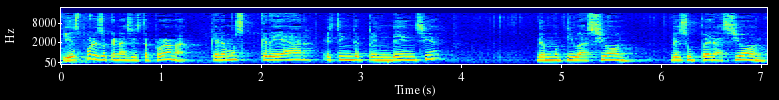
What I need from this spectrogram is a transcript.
Y es por eso que nace este programa. Queremos crear esta independencia de motivación, de superación,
